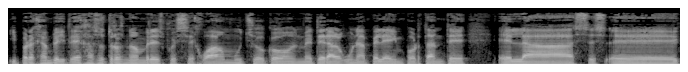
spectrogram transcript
Y por ejemplo, y te dejas otros nombres, pues se jugaba mucho con meter alguna pelea importante en las eh,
